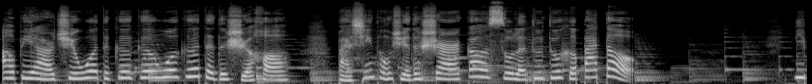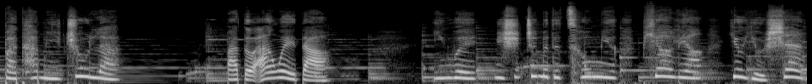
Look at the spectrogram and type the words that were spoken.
奥比尔去窝的哥哥窝哥的的时候，把新同学的事儿告诉了嘟嘟和巴豆。你把他迷住了，巴豆安慰道：“因为你是这么的聪明、漂亮又友善。”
